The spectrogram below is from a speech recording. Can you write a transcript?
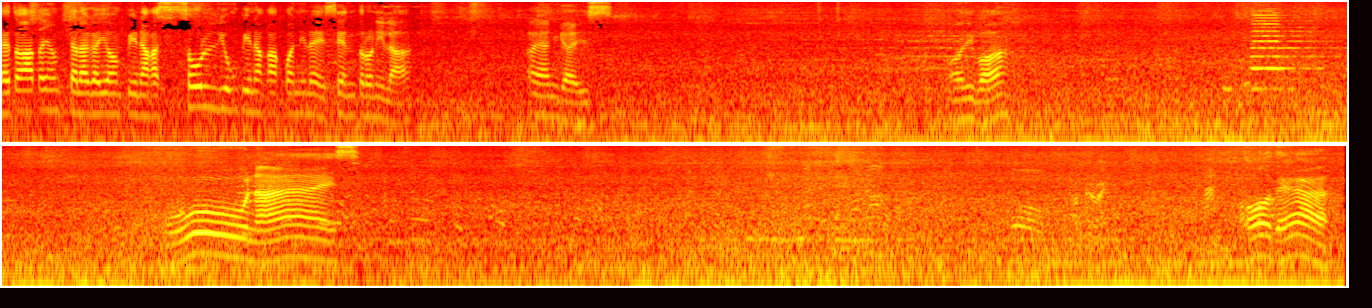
Ito ata yung talaga yung pinaka soul yung pinaka kwan nila eh, sentro nila. Ayan guys. O, di ba? Oh, nice. Oh,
